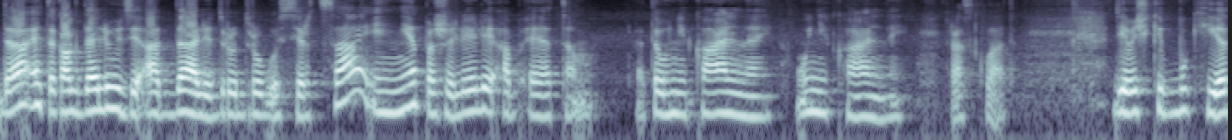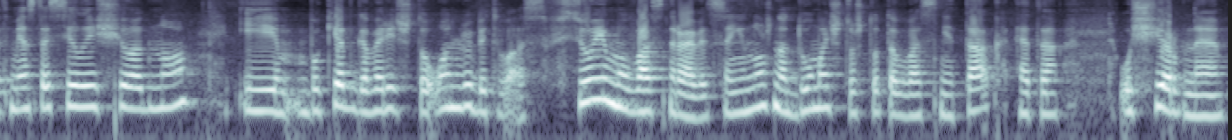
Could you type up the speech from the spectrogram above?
Да, это когда люди отдали друг другу сердца и не пожалели об этом. Это уникальный, уникальный расклад. Девочки, букет вместо силы еще одно. И букет говорит, что он любит вас. Все ему вас нравится. Не нужно думать, что что-то у вас не так. Это ущербное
